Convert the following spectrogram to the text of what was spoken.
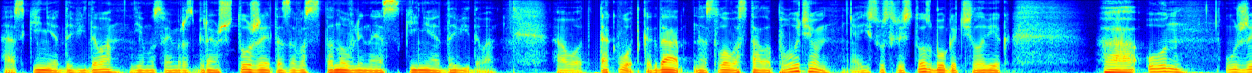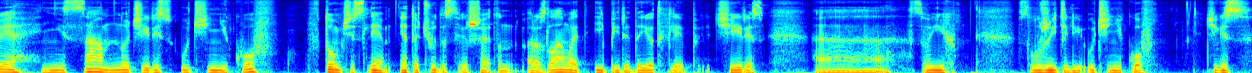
а, скиния Давидова, где мы с вами разбираем, что же это за восстановленная скиния Давидова. Вот. Так вот, когда слово стало плотью, Иисус Христос, Бога-человек, а, Он уже не сам, но через учеников в том числе это чудо совершает. Он разламывает и передает хлеб через э, своих служителей, учеников, через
